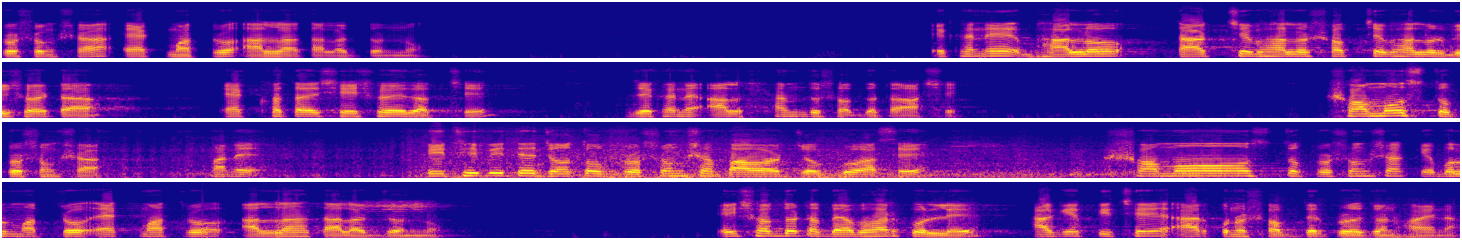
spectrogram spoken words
প্রশংসা একমাত্র আল্লাহ তালার জন্য। এখানে ভালো, তার চেয়ে ভালো, সবচেয়ে ভালোর বিষয়টা এক কথায় শেষ হয়ে যাচ্ছে, যেখানে আলহামদু শব্দটা আসে। সমস্ত প্রশংসা মানে পৃথিবীতে যত প্রশংসা পাওয়ার যোগ্য আছে সমস্ত প্রশংসা কেবলমাত্র একমাত্র আল্লাহ তালার জন্য। এই শব্দটা ব্যবহার করলে আগে পিছে আর কোনো শব্দের প্রয়োজন হয় না।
